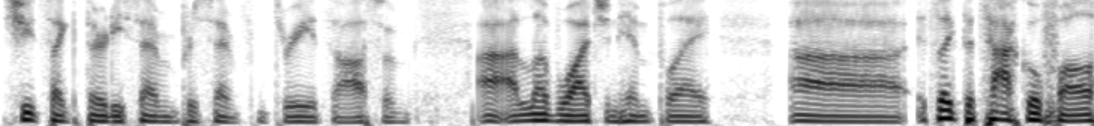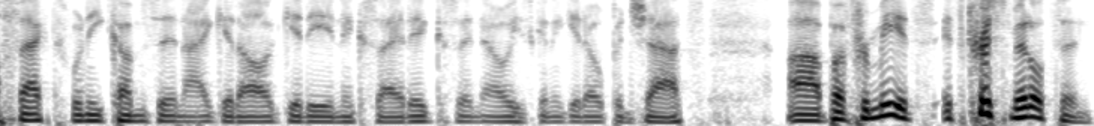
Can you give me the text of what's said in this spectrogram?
shoots like thirty seven percent from three. It's awesome. Uh, I love watching him play. Uh, it's like the Taco Fall effect when he comes in. I get all giddy and excited because I know he's going to get open shots. Uh, but for me, it's it's Khris Middleton.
